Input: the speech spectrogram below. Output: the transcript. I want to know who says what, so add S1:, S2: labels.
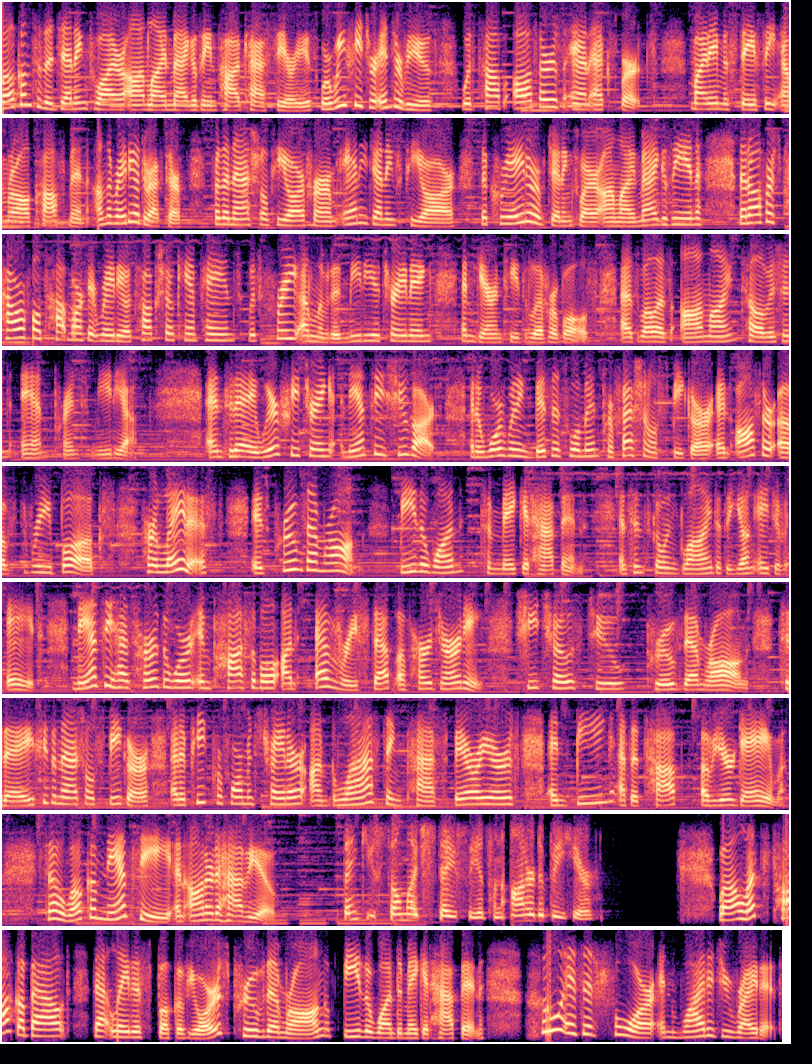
S1: Welcome to the Jennings Wire Online Magazine podcast series, where we feature interviews with top authors and experts. My name is Stacy Emerald Kaufman. I'm the radio director for the national PR firm Annie Jennings PR, the creator of Jennings Wire Online Magazine that offers powerful top market radio talk show campaigns with free unlimited media training and guaranteed deliverables, as well as online, television, and print media. And today we're featuring Nancy Shugart, an award winning businesswoman, professional speaker, and author of three books. Her latest is Prove Them Wrong be the one to make it happen. And since going blind at the young age of eight, Nancy has heard the word impossible on every step of her journey. She chose to prove them wrong. Today, she's a national speaker and a peak performance trainer on blasting past barriers and being at the top of your game. So, welcome, Nancy. An honor to have you.
S2: Thank you so much, Stacy. It's an honor to be here.
S1: Well, let's talk about that latest book of yours, Prove Them Wrong, Be the One to Make It Happen. Who is it for and why did you write it?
